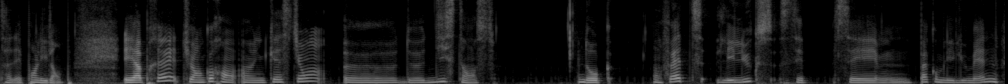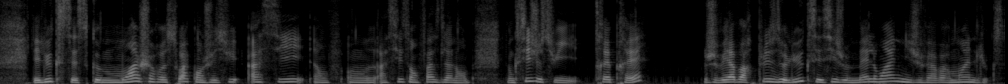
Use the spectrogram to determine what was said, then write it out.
ça dépend les lampes. Et après, tu as encore une question de distance. Donc, en fait, les lux, c'est c'est pas comme les lumens. Les lux, c'est ce que moi je reçois quand je suis assis en, assise en face de la lampe. Donc si je suis très près, je vais avoir plus de luxe et si je m'éloigne, je vais avoir moins de luxe.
